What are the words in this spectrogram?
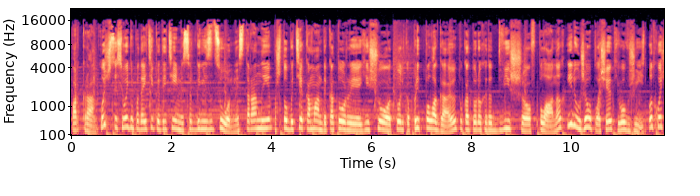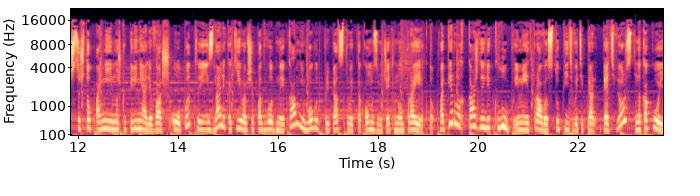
parkrun. Хочется сегодня подойти к этой теме с организационной стороны, чтобы те команды, которые еще только предполагают, у которых этот движ э, в планах или уже воплощают его в жизнь. Вот хочется, чтобы они немножко переняли ваш опыт и знали, какие вообще подводные камни могут препятствовать такому замечательному проекту. Во-первых, каждый ли клуб имеет право ступить в эти 5 верст, на какой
